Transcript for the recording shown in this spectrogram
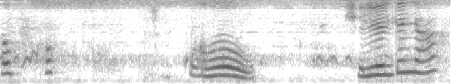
Hop hop. Oo. Öldü la.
